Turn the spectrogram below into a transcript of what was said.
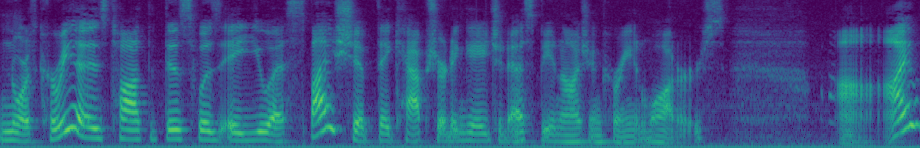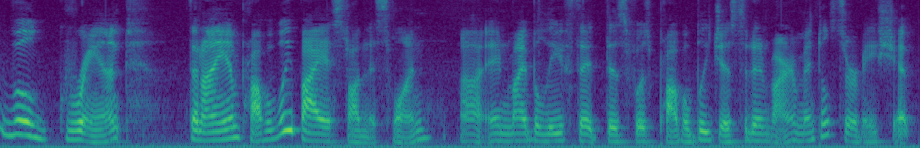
North Korea is taught that this was a U.S. spy ship they captured engaged in espionage in Korean waters. Uh, I will grant that I am probably biased on this one uh, in my belief that this was probably just an environmental survey ship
